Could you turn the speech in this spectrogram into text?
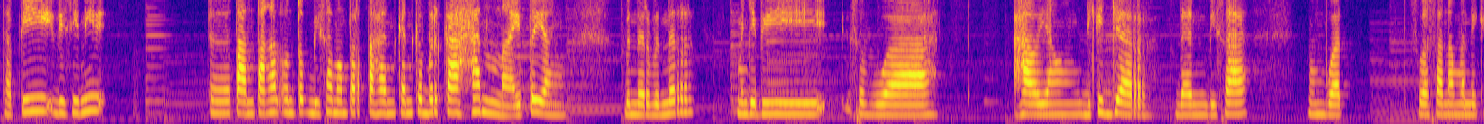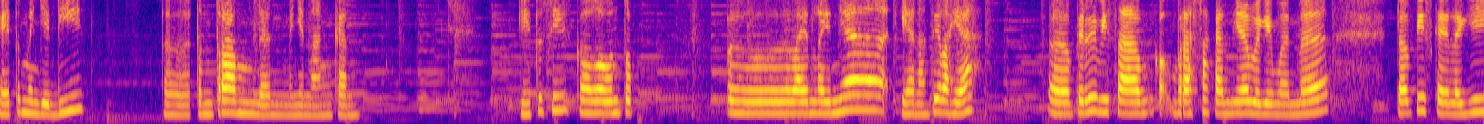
Tapi di sini e, tantangan untuk bisa mempertahankan keberkahan nah itu yang benar-benar menjadi sebuah hal yang dikejar dan bisa membuat suasana menikah itu menjadi e, tentram dan menyenangkan itu sih kalau untuk uh, lain-lainnya ya nantilah ya. Uh, Piri bisa kok merasakannya bagaimana. Tapi sekali lagi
